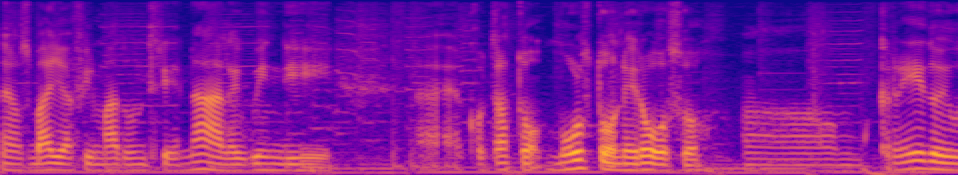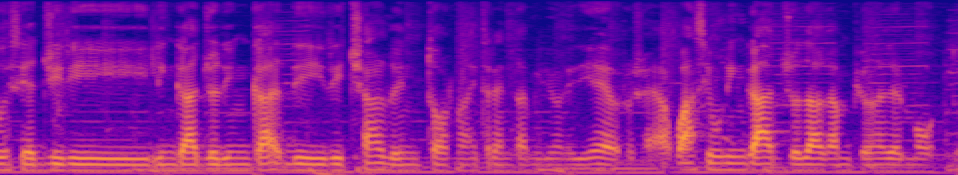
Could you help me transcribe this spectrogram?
se non sbaglio ha firmato un triennale, quindi eh, un contratto molto oneroso. Uh, credo che si aggiri l'ingaggio di, inga- di, Ricciardo intorno ai 30 milioni di euro, cioè ha quasi un ingaggio da campione del mondo.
